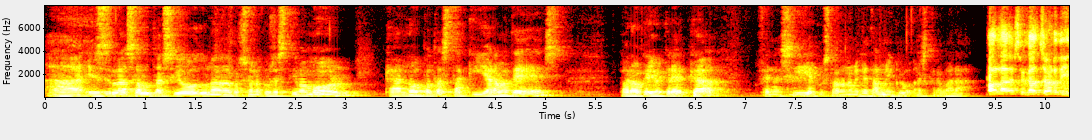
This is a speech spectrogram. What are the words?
Uh, és la salutació d'una persona que us estima molt, que no pot estar aquí ara mateix, però que jo crec que fent així i acostant una miqueta al micro es gravarà. Hola, sóc el Jordi,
